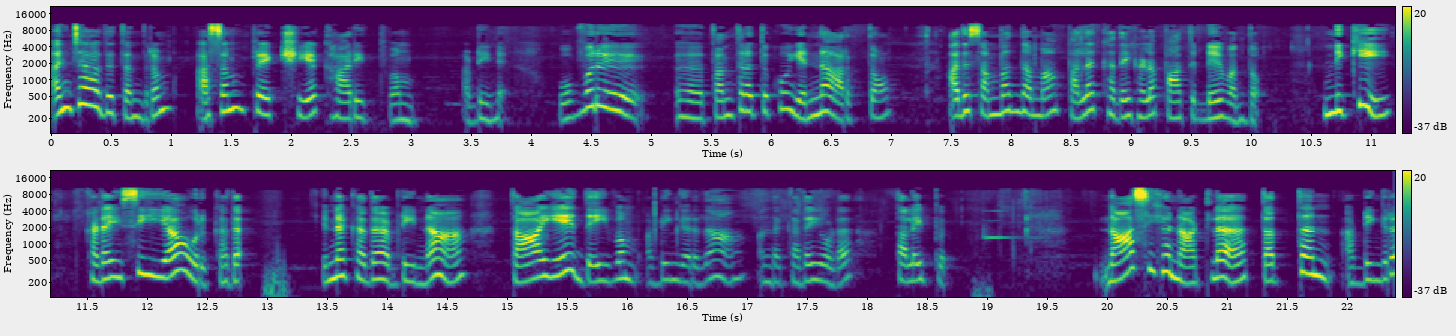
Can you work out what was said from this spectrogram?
அஞ்சாவது தந்திரம் அசம்பிரேக்ஷிய காரித்வம் அப்படின்னு. ஒவ்வொரு தந்திரத்துக்கும் என்ன அர்த்தம்? அது சம்பந்தமாக பல கதைகளை பார்த்துட்டே வந்தோம். இன்னைக்கு கடைசியாக ஒரு கதை. என்ன கதை அப்படின்னா தாயே தெய்வம் அப்படிங்கிறது தான் அந்த கதையோட தலைப்பு. நாசிக நாட்டில் தத்தன் அப்படிங்கிற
